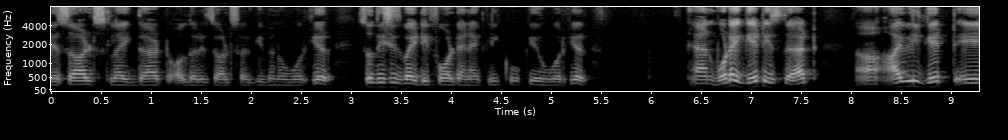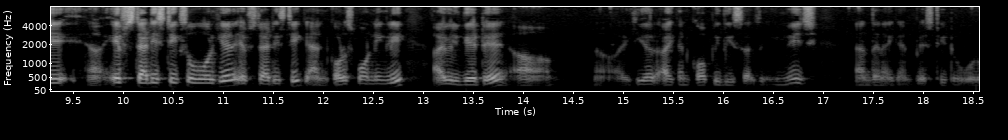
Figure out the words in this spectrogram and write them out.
results like that all the results are given over here. So, this is by default and I click ok over here and what I get is that I will get a uh, f statistics over here f statistic and correspondingly I will get a uh, uh, here I can copy this as an image and then I can paste it over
